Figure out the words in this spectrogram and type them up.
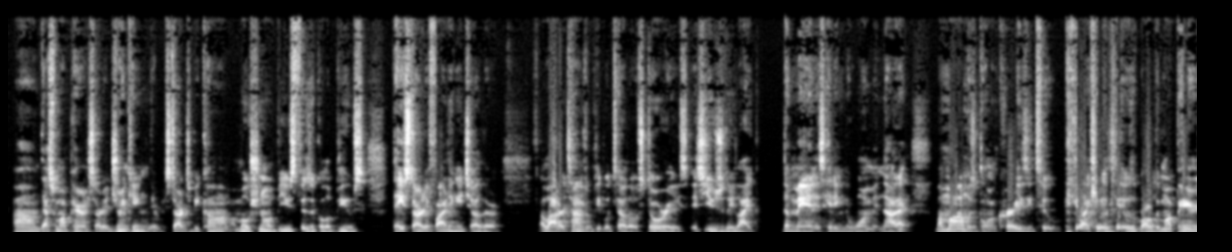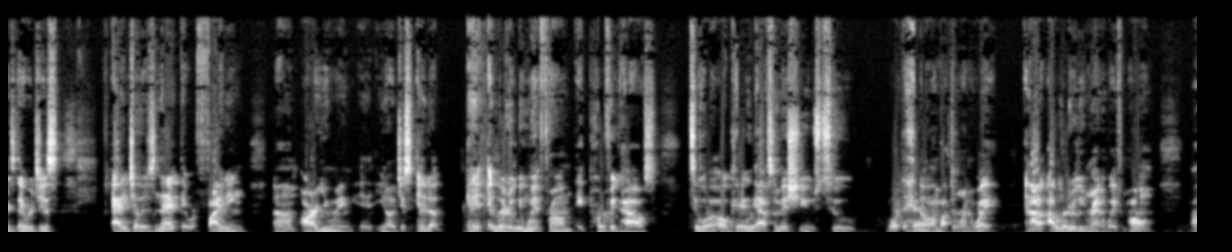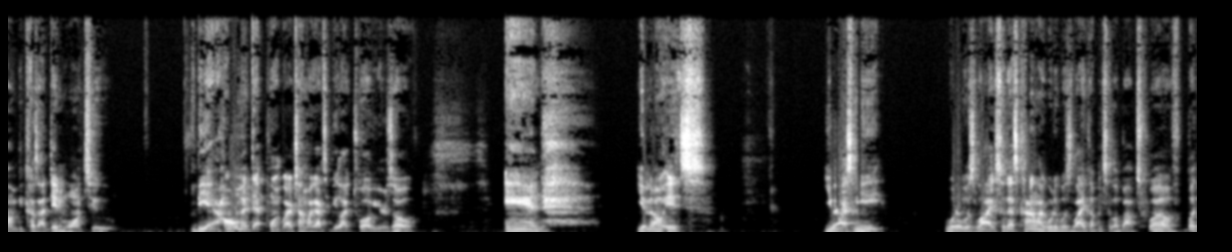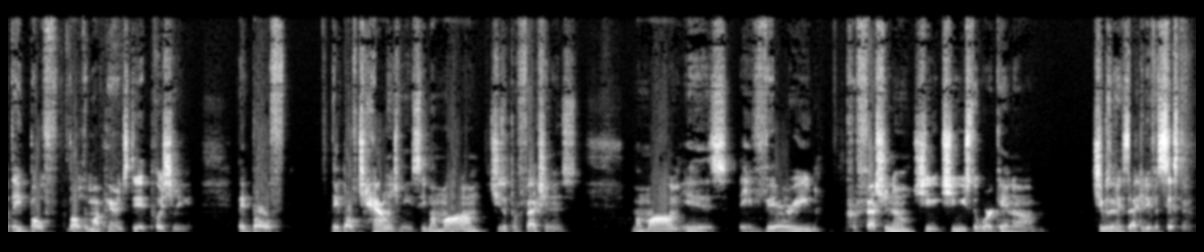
Um, that's when my parents started drinking. They started to become emotional abuse, physical abuse. They started fighting each other. A lot of times when people tell those stories, it's usually like the man is hitting the woman. Now that my mom was going crazy too. like it was, it was both of my parents. They were just at each other's neck. They were fighting, um, arguing, and you know, it just ended up. And it, it literally went from a perfect house to a, okay, we have some issues to what the hell, I'm about to run away. And I, I literally ran away from home um, because I didn't want to be at home at that point by the time I got to be like 12 years old. And, you know, it's, you asked me what it was like. So that's kind of like what it was like up until about 12. But they both, both of my parents did push me. They both, they both challenged me. See, my mom, she's a perfectionist. My mom is a very professional. She she used to work in um she was an executive assistant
